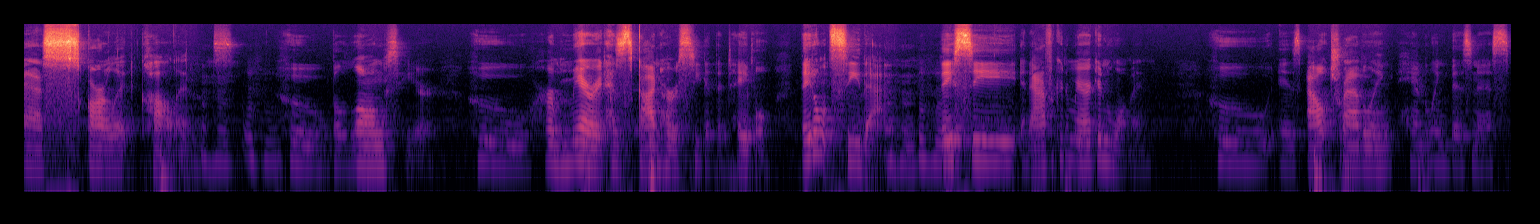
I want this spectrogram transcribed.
as scarlett collins who belongs here who her merit has gotten her a seat at the table. They don't see that. They see an african american woman who is out traveling, handling business,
